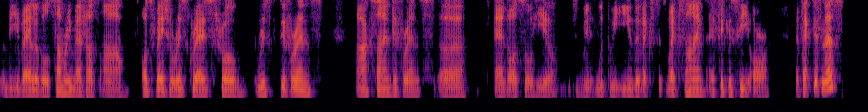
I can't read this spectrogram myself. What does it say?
the available summary measures are odds ratio, risk ratio, risk difference, arcsine difference, uh, and also here would we either vaccine efficacy or effectiveness.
